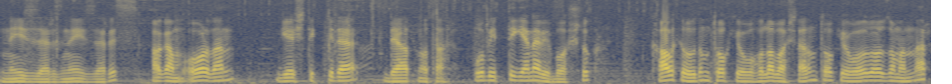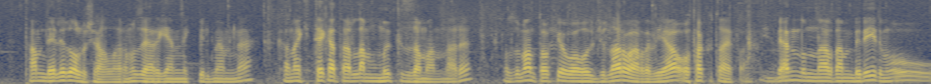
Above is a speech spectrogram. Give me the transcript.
Ne izleriz ne izleriz. Agam oradan geçtik bir de Death Note'a. Bu bitti gene bir boşluk. Kalkıldım Tokyo Ghoul'a başladım. Tokyo Ghoul o zamanlar tam deli dolu çağlarımız ergenlik bilmem ne. Kanaki tek atarlan mık zamanları. O zaman Tokyo Ghoul'cular vardı bir ya otaku tayfa. Ben bunlardan biriydim. Oo,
